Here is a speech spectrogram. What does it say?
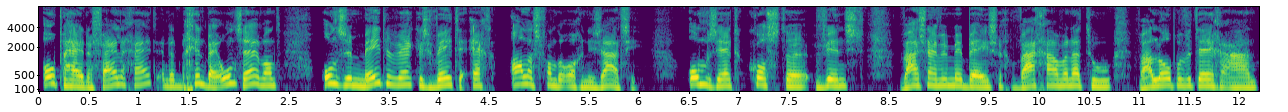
openheid en veiligheid. En dat begint bij ons, hè, want onze medewerkers weten echt alles van de organisatie. Omzet, kosten, winst. Waar zijn we mee bezig? Waar gaan we naartoe? Waar lopen we tegenaan?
